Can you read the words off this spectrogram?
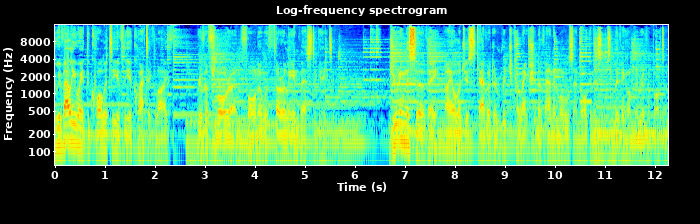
To evaluate the quality of the aquatic life, river flora and fauna were thoroughly investigated. During the survey, biologists gathered a rich collection of animals and organisms living on the river bottom.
